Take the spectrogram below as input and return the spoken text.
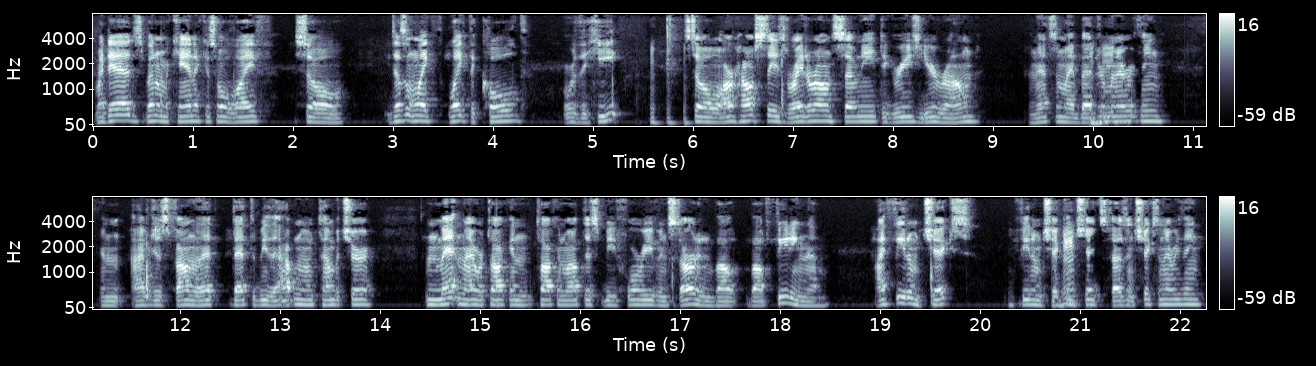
my dad's been a mechanic his whole life, so he doesn't like like the cold or the heat. so our house stays right around 78 degrees year round, and that's in my bedroom and everything. And I've just found that that to be the optimum temperature. And Matt and I were talking talking about this before we even started about about feeding them. I feed them chicks, I feed them chicken chicks, pheasant chicks, and everything.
